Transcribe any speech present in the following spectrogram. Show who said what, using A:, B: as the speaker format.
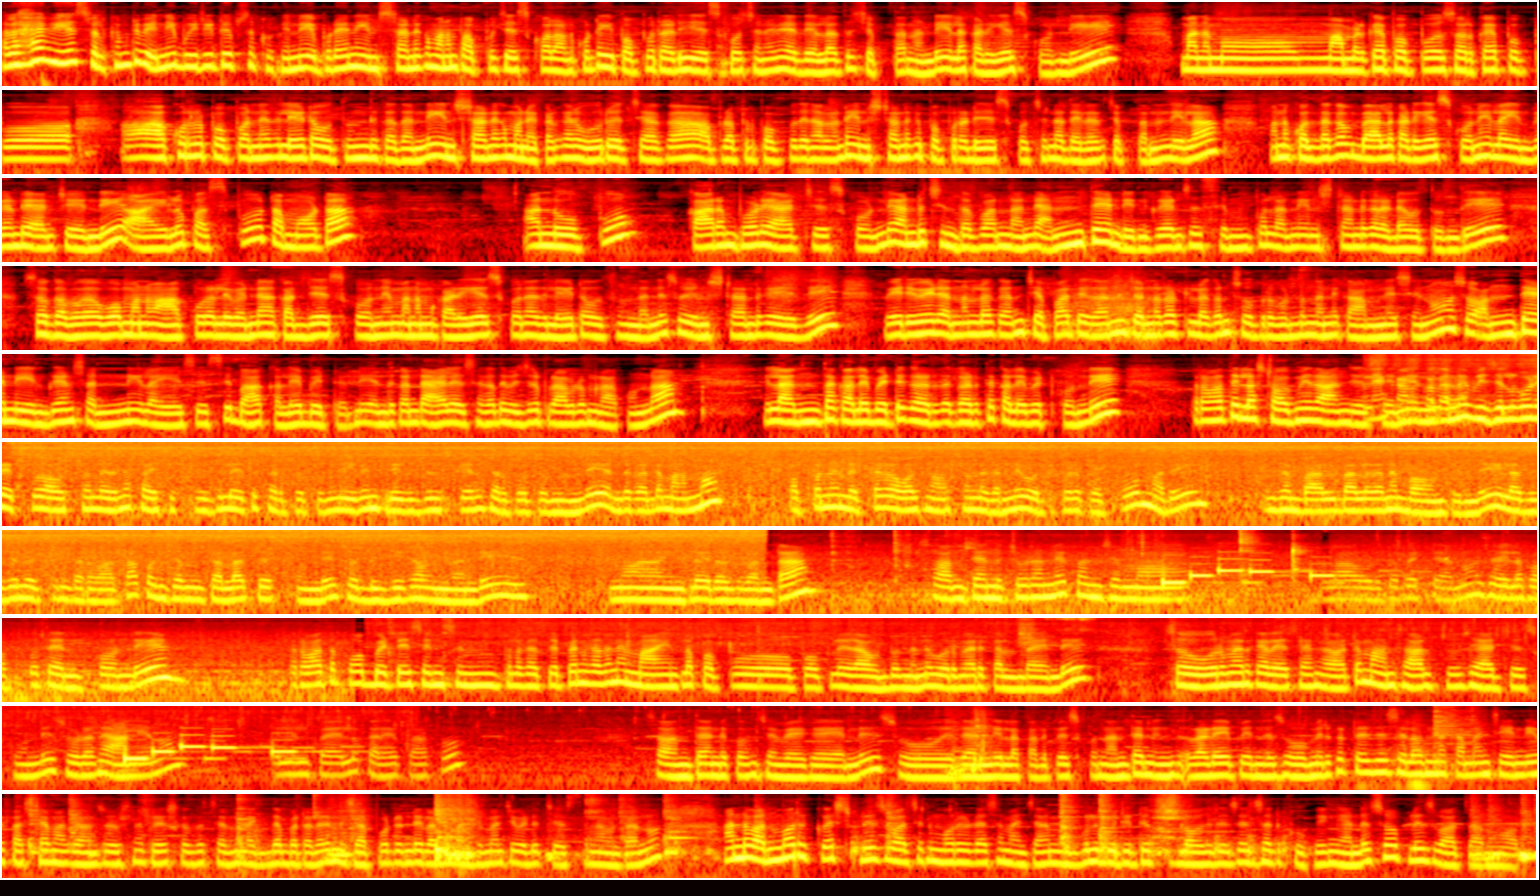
A: Hello హ్యావ్ years welcome to ఎన్ని beauty tips cooking. ఎప్పుడైనా ఇన్స్టాంట్గా మనం పప్పు చేసుకోవాలనుకుంటే ఈ పప్పు రెడీ చేసుకోవచ్చు అనేది అది ఎలా చెప్తానండి. ఇలా కడిగేసుకోండి. మనము మామిడికాయ పప్పు సొరకాయ పప్పు ఆకుకూరల పప్పు అనేది లేట్ అవుతుంది కదండి. ఇన్స్టాంట్గా మనం ఎక్కడికైనా ఊరు వచ్చాక అప్పుడప్పుడు పప్పు తినాలంటే ఇన్స్టాంట్గా పప్పు రెడీ చేసుకోవచ్చు అది ఎలా చెప్తానండి. ఇలా మనం కొద్దిగా బేళ్ళ కడిగేసుకొని ఇలా ఇంగ్రీడియంట్ యాడ్ చేయండి. ఆయిల్ పసుపు టమోటా అండ్ ఉప్పు కారం పొడి యాడ్ చేసుకోండి. అండ్ చింతపండు అండి అంతే అండి. ఇంగ్రీడియంట్స్ సింపుల్ అన్నీ ఇన్స్టెంట్గా రెడీ అవుతుంది. సో గబగబా మనం ఆకుకూరలు ఇవన్నీ కట్ చేసుకొని మనం కడిగేసుకొని అది లేట్ అవుతుందండి. సో ఇన్స్టెంట్గా ఇది వేడి వేడి అన్నంలో కానీ చపాతీ కానీ జొన్న రొట్టెలో కానీ సూపర్గా ఉంటుందండి కాంబినేషన్ సో అంతే అండి. ఇంగ్రీడియంట్స్ అన్నీ ఇలా వేసేసి బాగా కలియబెట్టండి. ఎందుకంటే ఆయిల్ వేసాం కదా విజిల్ ప్రాబ్లం రాకుండా. ఇలా అంతా కలియబెట్టి గడితే గడితే కలియబెట్టుకోండి. తర్వాత ఇలా స్టవ్ మీద ఆన్ చేసేయండి. ఎందుకంటే విజిల్ కూడా ఎక్కువ అవసరం లేదండి ఫైవ్ సిక్స్ విజిల్ అయితే సరిపోతుంది. ఈవెన్ త్రీ విజిల్స్కి అయినా సరిపోతుందండి. ఎందుకంటే మనము పప్పు అనేది మెత్తగా అవ్వాల్సిన అవసరం లేదండి. ఒత్తిపడి పప్పు మరి కొంచెం బాల్ బాల్గానే బాగుంటుంది. ఇలా విజిల్ వచ్చిన తర్వాత కొంచెం చల్లారి చేసుకోండి. సో బిజీగా ఉందండి మా ఇంట్లో ఈరోజు వంట. సో అంతే అండి. చూడండి కొంచెం అలా ఉడకబెట్టాను. సో ఇలా పప్పు తెనుకోండి తర్వాత పోపు పెట్టేసి సింపుల్గా చెప్పాను కదా నేను మా ఇంట్లో పప్పు పప్పులు ఇలా ఉంటుందండి. ఉరిమిరకాయలు ఉంటాయండి. సో ఊరమిరకాయలు వేసాం కాబట్టి మనం సాల్ట్ చూసి యాడ్ చేసుకోండి. చూడండి ఆనియన్ ఎల్లుల్లిపాయలు కరివేపాకు. సో అంతే అండి కొంచెం వేగాయండి. సో ఇదండి ఇలా కలిపేసుకుని అంతే రెడీ అయిపోయింది. సో మీరు కూడా ట్రై చేసి ఎలా ఉందో కమెంట్ చేయండి. ఫస్ట్ టైం అది చూసిన ప్లీజ్ కదా ఛానల్ లైక్ ద బటన్ మీ సపోర్ట్ ఉంటే ఇలా మంచి మంచి వీడియో చేస్తూనే ఉంటాను. And one more request please watch and more videos మంచి ఛానల్ ముగ్గులు beauty tips blouse designs and cooking అండి so please watch on more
